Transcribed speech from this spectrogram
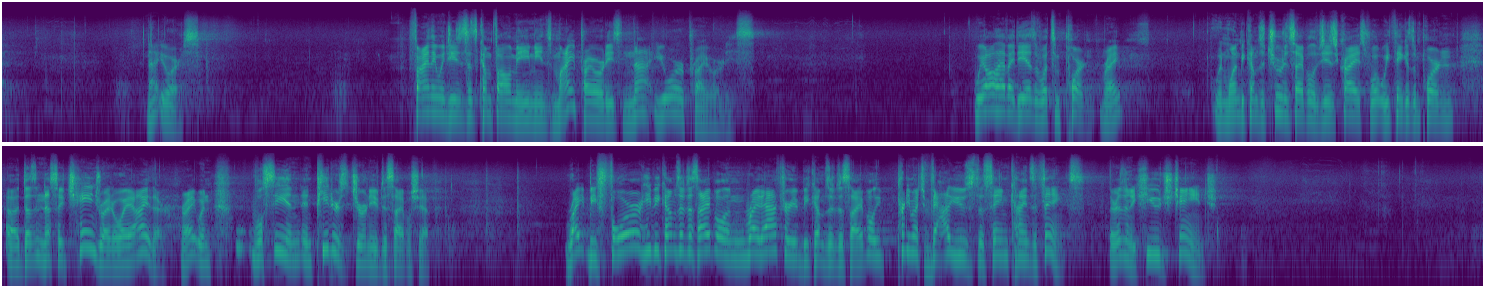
not yours. Finally, when Jesus says, Come follow me, he means my priorities, not your priorities. We all have ideas of what's important, right? When one becomes a true disciple of Jesus Christ, what we think is important uh, doesn't necessarily change right away either, right? When we'll see in, in Peter's journey of discipleship, right before he becomes a disciple and right after he becomes a disciple, he pretty much values the same kinds of things. There isn't a huge change.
